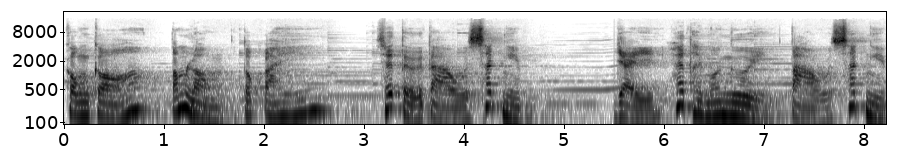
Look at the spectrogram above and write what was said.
Không có tấm lòng tốt ấy, sẽ tự tạo sát nghiệp. Dạy hết thầy mọi người tạo sát nghiệp.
